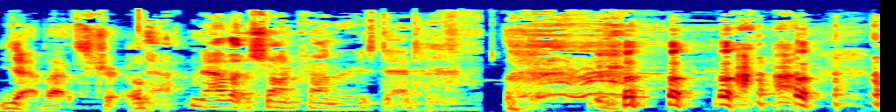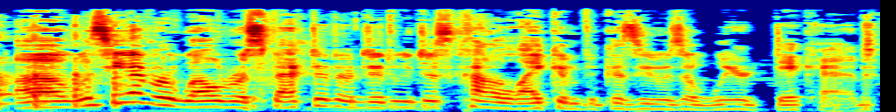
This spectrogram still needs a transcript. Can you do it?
Yeah, that's true. Yeah, now that Sean Connery is dead. Uh, was he ever well-respected, or did we just kind of like him because he was a weird dickhead?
